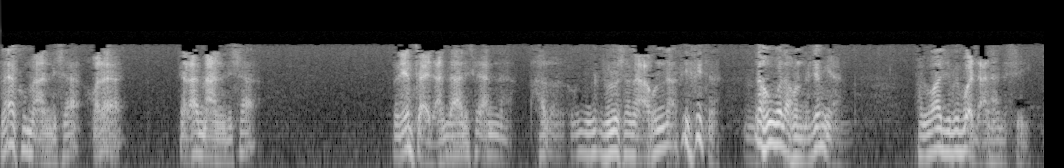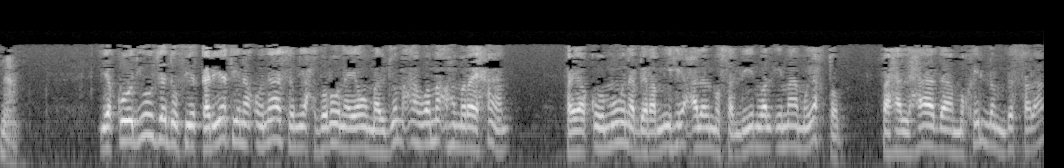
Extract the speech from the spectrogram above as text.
لا يكون مع النساء ولا يلعب مع النساء. بل يبتعد عن ذلك لأن جلوس معهن فيه فتنة له ولهن جميعا. فالواجب البعد عن هذا الشيء. نعم. يقول يوجد في قريتنا أناس يحضرون يوم الجمعة ومعهم ريحان فيقومون برميه على المصلين والإمام يخطب. فهل هذا مخل بالصلاة؟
